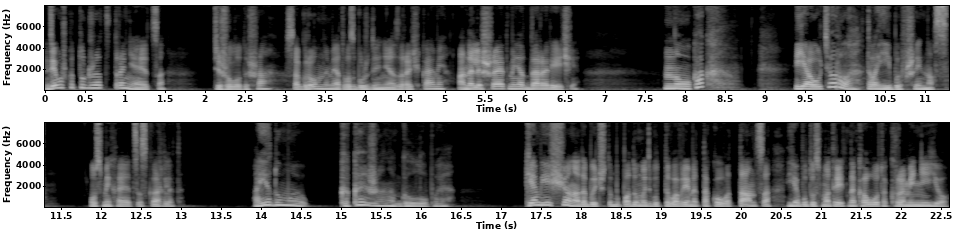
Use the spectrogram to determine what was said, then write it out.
девушка тут же отстраняется. Тяжело дыша, с огромными от возбуждения зрачками, она лишает меня дара речи. «Ну как? Я утерла твоей бывший нос?» — усмехается Скарлетт. А я думаю, какая же она глупая. Кем еще надо быть, чтобы подумать, будто во время такого танца я буду смотреть на кого-то, кроме нее?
